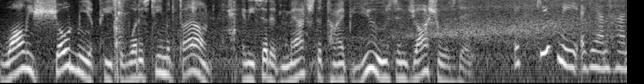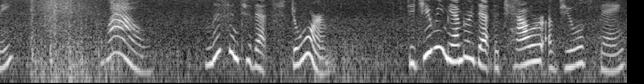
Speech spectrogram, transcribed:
Wally showed me a piece of what his team had found, and he said it matched the type used in Joshua's day. Excuse me again, honey. Wow. Listen to that storm. Did you remember that the Tower of Jewels Bank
